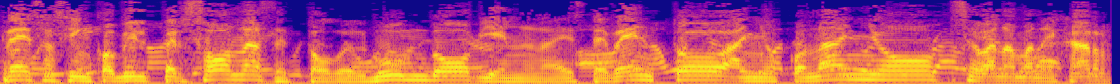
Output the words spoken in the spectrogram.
Tres a cinco mil personas de todo el mundo vienen a este evento año con año, se van a manejar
